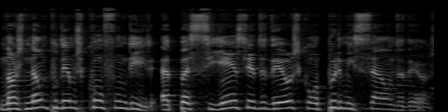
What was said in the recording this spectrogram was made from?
Nós não podemos confundir a paciência de Deus com a permissão de Deus.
